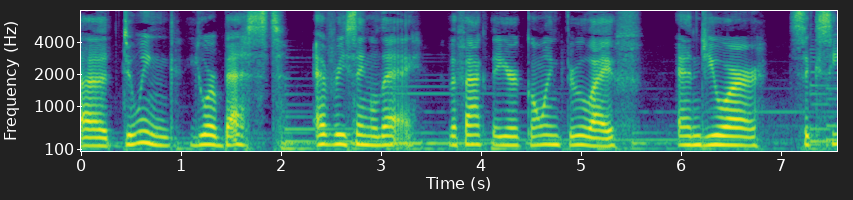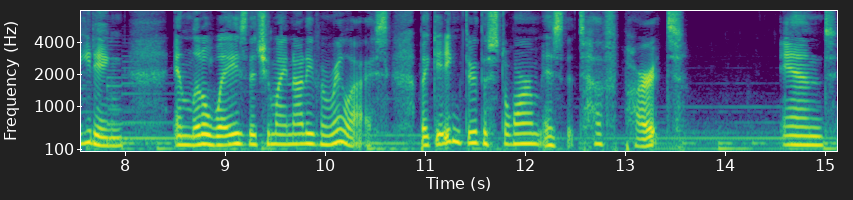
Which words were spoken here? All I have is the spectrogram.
uh, doing your best every single day. The fact that you're going through life and you are succeeding in little ways that you might not even realize. But getting through the storm is the tough part, and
